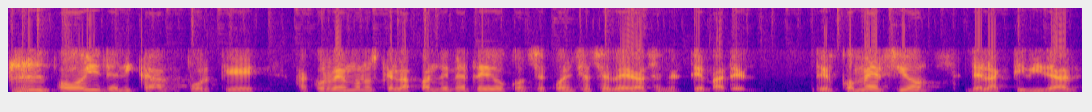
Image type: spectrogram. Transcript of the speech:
hoy delicado porque acordémonos que la pandemia ha tenido consecuencias severas en el tema del, del comercio, de la actividad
